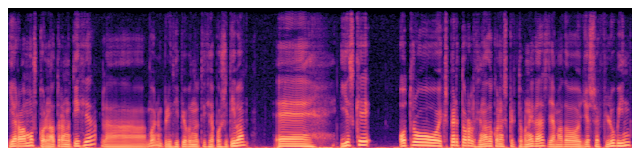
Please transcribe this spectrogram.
Y ahora vamos con la otra noticia, la, bueno, en principio noticia positiva, eh, y es que otro experto relacionado con las criptomonedas, llamado Joseph Lubin,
